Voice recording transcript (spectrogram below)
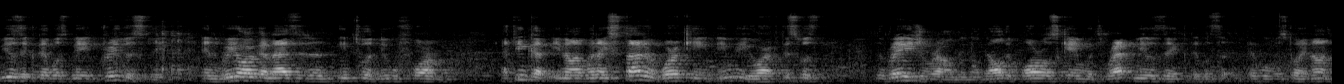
music that was made previously and reorganize it into a new form. I think, that, you know, when I started working in New York, this was the rage around, you know, all the boroughs came with rap music, that was, that was going on.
